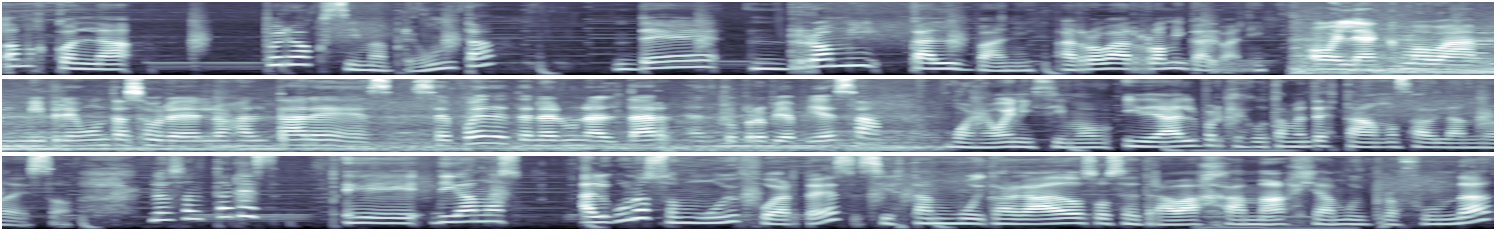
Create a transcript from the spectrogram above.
Vamos con la próxima pregunta de Romy Calvani, arroba Romy Calvani. Hola, ¿cómo va? Mi pregunta sobre los altares ¿se puede tener un altar en tu propia pieza? Bueno, buenísimo, ideal porque justamente estábamos hablando de eso. Los altares, eh, digamos, algunos son muy fuertes, si están muy cargados o se trabaja magia muy profunda,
